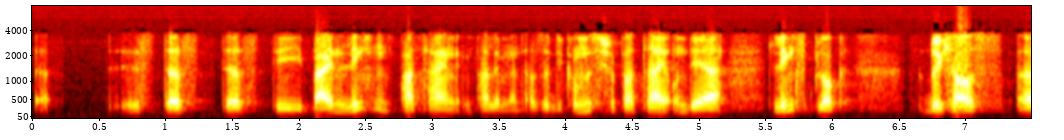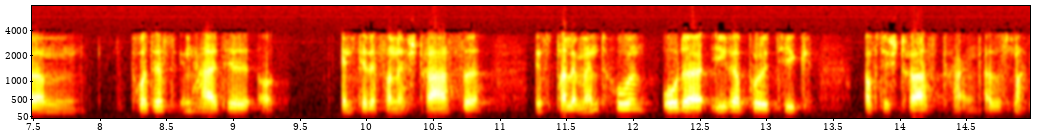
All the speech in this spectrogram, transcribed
äh, ist dass, dass die beiden linken Parteien im Parlament, also die Kommunistische Partei und der Linksblock, durchaus ähm, Protestinhalte entweder von der Straße ins Parlament holen oder ihre Politik auf die Straße tragen. Also es macht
